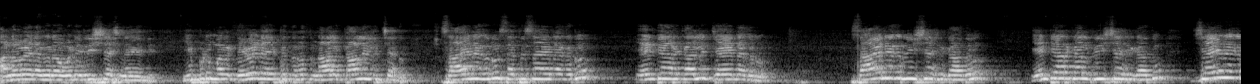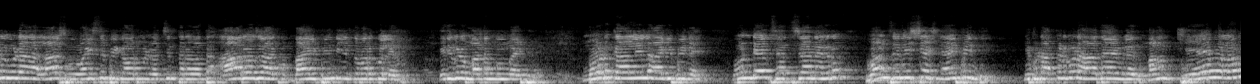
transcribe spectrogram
అన్నమయ్య నగర్ అవన్నీ రిజిస్ట్రేషన్ అయ్యింది. ఇప్పుడు మనకు డివైడ్ అయిపోయిన తర్వాత నాలుగు కాలనీలు ఇచ్చారు. సాయినగరు సత్యసాయి నగరు ఎన్టీఆర్ కాలనీ జయనగరు. సాయినగర్ రిజిస్ట్రేషన్ కాదు ఎన్టీఆర్ కాలనీ రిజిస్ట్రేషన్ కాదు జయనగర్ కూడా లాస్ట్ వైసీపీ గవర్నమెంట్ వచ్చిన తర్వాత ఆ రోజు ఆగి- అయిపోయింది ఇంతవరకు లేదు. ఇది కూడా మటన్ భూమి అయిపోయింది. మూడు కాలనీలు ఆగిపోయినాయి. ఉండే సత్యసాయి వన్స్ రిజిస్ట్రేషన్ అయిపోయింది. ఇప్పుడు అక్కడ కూడా ఆదాయం లేదు. మనం కేవలం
